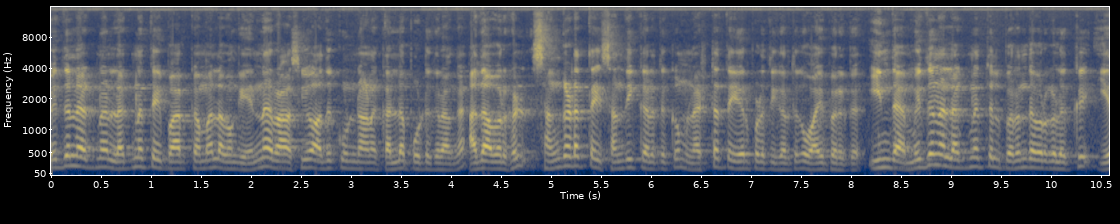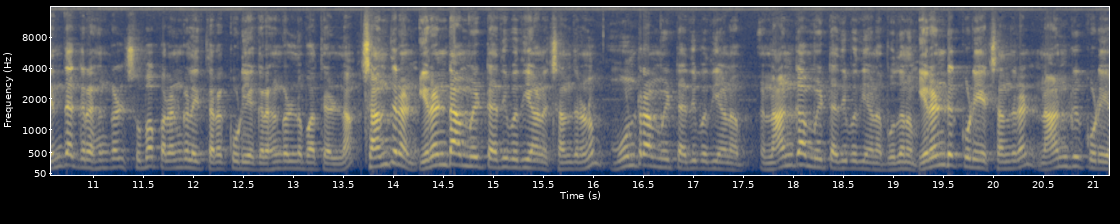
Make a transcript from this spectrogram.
மிதுன லக்ன லக்னத்தை பார்க்காமல் அவங்க என்ன ராசியோ அதுக்கு உண்டான கல்லை போட்டுக்கிறாங்க. அது அவர்கள் சங்கடத்தை சந்திக்கிறதுக்கும் நஷ்டத்தை ஏற்படுத்திக்கிறதுக்கும் வாய்ப்பு இருக்கு. இந்த மிதுன லக்னத்தில் பிறந்தவர்களுக்கு எந்த கிரகங்கள் சுப பலன்களை தரக்கூடிய கிரகங்கள்னு பார்த்தீங்கன்னா சந்திரன் இரண்டாம் வீட்டு அதிபதியான சந்திரனும் மூன்றாம் வீட்டு அதிபதியான நான்காம் வீட்டு அதிபதியான புதனும் இரண்டு கூடிய சந்திரன் நான்கு கூடிய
